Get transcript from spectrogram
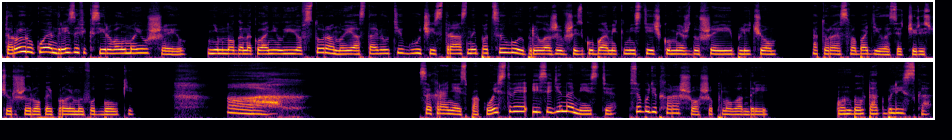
Второй рукой Андрей зафиксировал мою шею, немного наклонил ее в сторону и оставил тягучий страстный поцелуй, приложившись губами к местечку между шеей и плечом, которое освободилось от чересчур широкой проймы футболки. «Ах!» «Сохраняй спокойствие и сиди на месте, все будет хорошо», — шепнул Андрей. Он был так близко.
